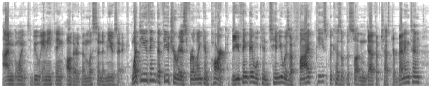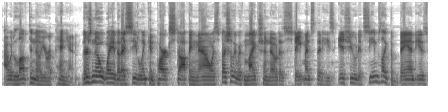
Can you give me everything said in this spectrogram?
I'm going to do anything other than listen to music. What do you think the future is for Linkin Park? Do you think they will continue as a five-piece because of the sudden death of Chester Bennington? I would love to know your opinion. There's no way that I see Linkin Park stopping now, especially with Mike Shinoda's statements that he's issued. It seems like the band is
